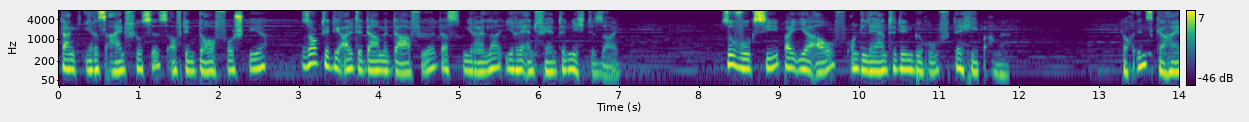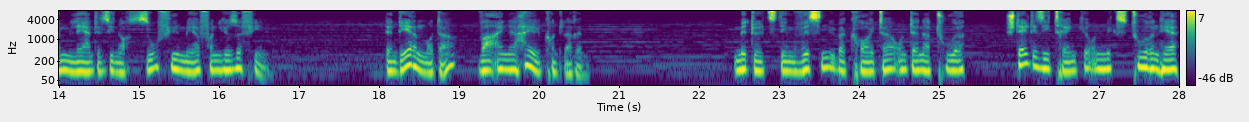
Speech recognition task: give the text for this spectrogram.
Dank ihres Einflusses auf den Dorfvorsteher sorgte die alte Dame dafür, dass Mirella ihre entfernte Nichte sei. So wuchs sie bei ihr auf und lernte den Beruf der Hebamme. Doch insgeheim lernte sie noch so viel mehr von Josephine. Denn deren Mutter war eine Heilkundlerin. Mittels dem Wissen über Kräuter und der Natur stellte sie Tränke und Mixturen her,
